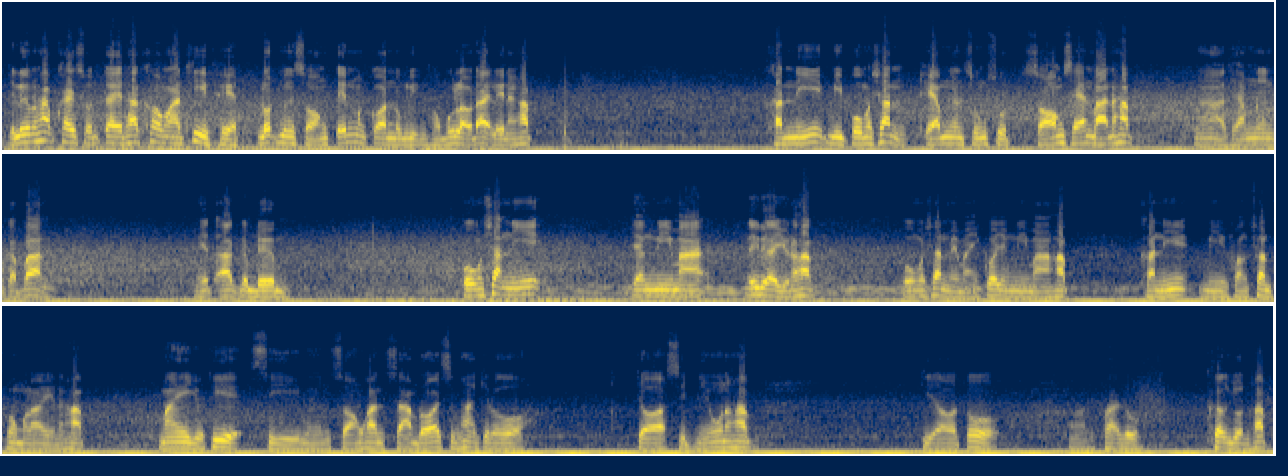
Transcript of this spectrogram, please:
อย่าลืมนะครับใครสนใจทักเข้ามาที่เพจรถมือสองเต็นท์มังกรดงลิงของพวกเราได้เลยนะครับ คันนี้มีโปรโมชั่น แถมเงินสูงสุด 2 0 0แสนบาทนะครับแถมเงินกลับบ้าน เม็ดอาร์คเดิมๆ โปรโมชั่นนี้ยังมีมาเรื่อยๆอยู่นะครับ โปรโมชั่นใหม่ ๆ ก็ยังมีมาครับคันนี้มีฟังก์ชันพวงมาลัยนะครับ ไม่อยู่ที่ 42,315 กิโล จอ 10 นิ้วนะครับ เกียร์ออโต้เดี๋ยวพาดูเครื่องยนต์ครับ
